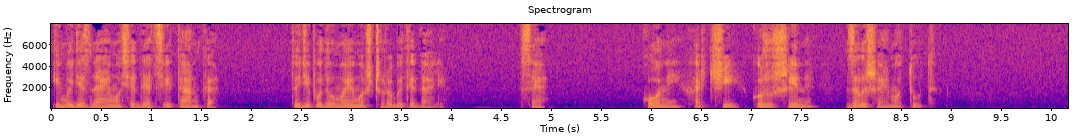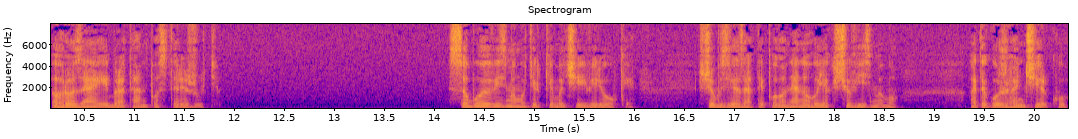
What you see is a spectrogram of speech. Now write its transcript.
і ми дізнаємося, де цвітанка, тоді подумаємо, що робити далі. Все. Коней, харчі, кожушини залишаємо тут. Гроза і братан постережуть. З собою візьмемо тільки мечі й вірьовки, щоб зв'язати полоненого, якщо візьмемо, а також ганчірку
